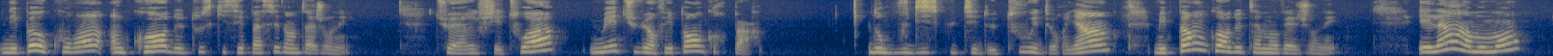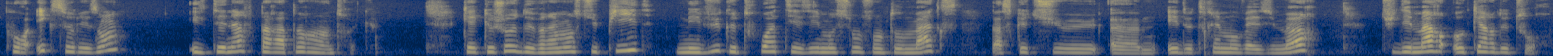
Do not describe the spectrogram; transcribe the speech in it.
n'est pas au courant encore de tout ce qui s'est passé dans ta journée. Tu arrives chez toi, mais tu lui en fais pas encore part. Donc vous discutez de tout et de rien, mais pas encore de ta mauvaise journée. Et là, à un moment, pour X raison, il t'énerve par rapport à un truc. Quelque chose de vraiment stupide, mais vu que toi, tes émotions sont au max parce que tu euh, es de très mauvaise humeur, tu démarres au quart de tour.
